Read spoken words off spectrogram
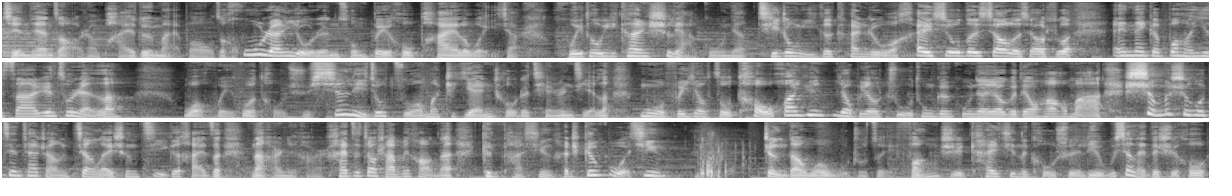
今天早上排队买包子，忽然有人从背后拍了我一下，回头一看是俩姑娘，其中一个看着我害羞的笑了笑，说：“哎，那个不好意思啊，认错人了。”我回过头去，心里就琢磨：这眼瞅着情人节了，莫非要走桃花运？要不要主动跟姑娘要个电话号码？什么时候见家长？将来生几个孩子？男孩女孩？孩子叫啥名好呢？跟他姓还是跟我姓？正当我捂住嘴，防止开心的口水流下来的时候，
